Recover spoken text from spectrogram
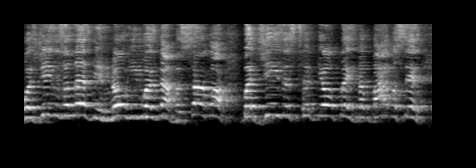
Was Jesus a lesbian? No, he was not, but some are. But Jesus took your place. The Bible says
